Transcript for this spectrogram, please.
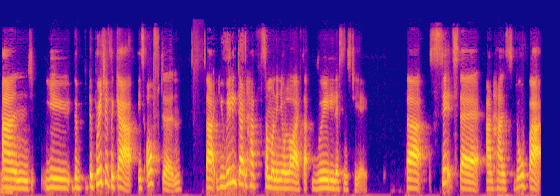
Mm. And you, the, the bridge of the gap is often that you really don't have someone in your life that really listens to you, that sits there and has your back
